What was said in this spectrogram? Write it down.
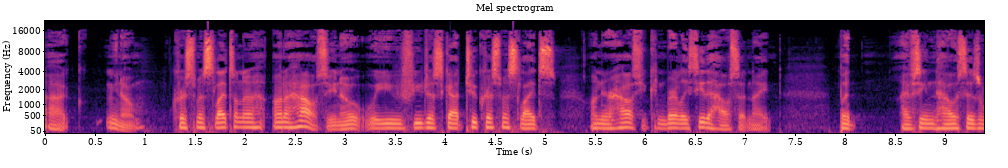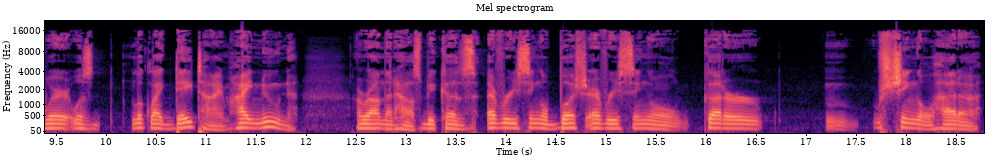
uh, you know, Christmas lights on a on a house. You know, if you just got two Christmas lights on your house, you can barely see the house at night. But I've seen houses where it was looked like daytime, high noon, around that house because every single bush, every single gutter mm, shingle had a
